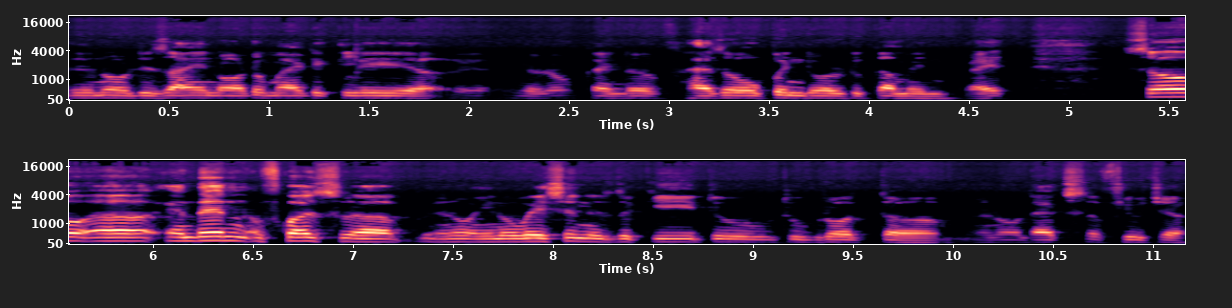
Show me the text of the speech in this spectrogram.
you know design automatically uh, you know kind of has an open door to come in right? So uh, and then of course uh, you know innovation is the key to to growth uh, you know that's the future.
